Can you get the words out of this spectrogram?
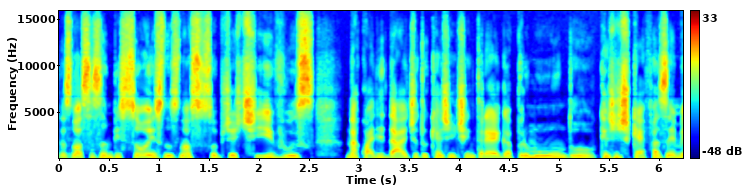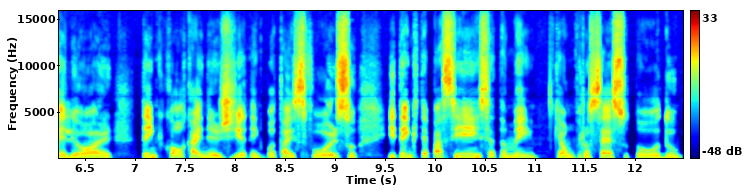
nas nossas ambições, nos nossos objetivos, na qualidade do que a gente entrega para o mundo, que a gente quer fazer melhor, tem que colocar energia, tem que botar esforço e tem que ter paciência também, que é um processo todo.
